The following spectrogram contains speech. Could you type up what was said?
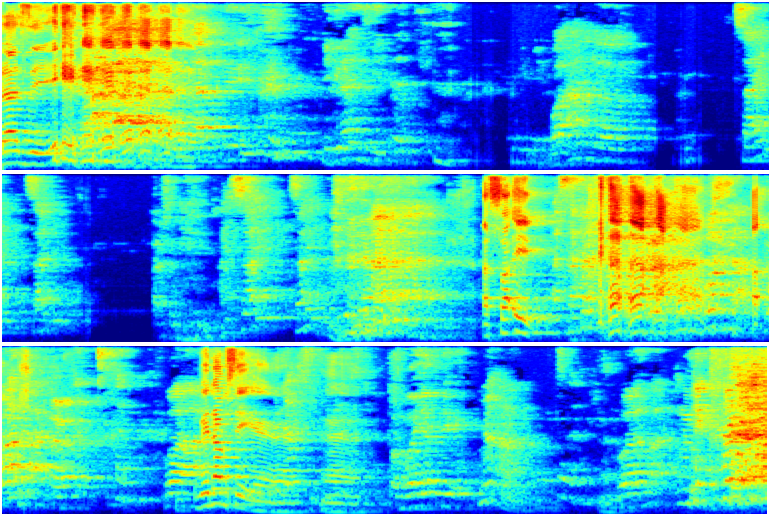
Gerazi migrasi wah saya saya asum saya saya As-Sa'id asal wah wah wah binafsi. Nah. bahwa yang di wah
